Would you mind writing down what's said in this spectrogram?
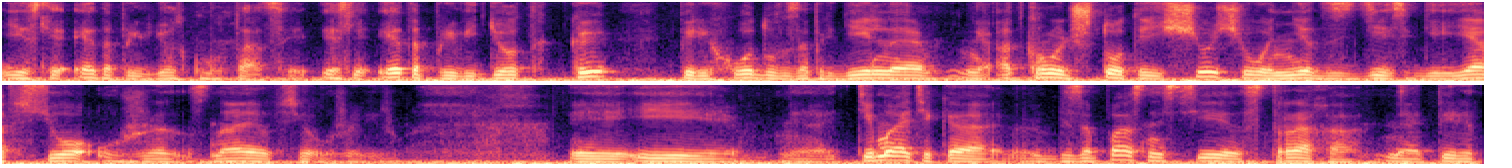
если это приведет к мутации, если это приведет к переходу в запредельное, откроет что-то еще, чего нет здесь, где я все уже знаю, все уже вижу и, и э, тематика безопасности, страха э, перед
